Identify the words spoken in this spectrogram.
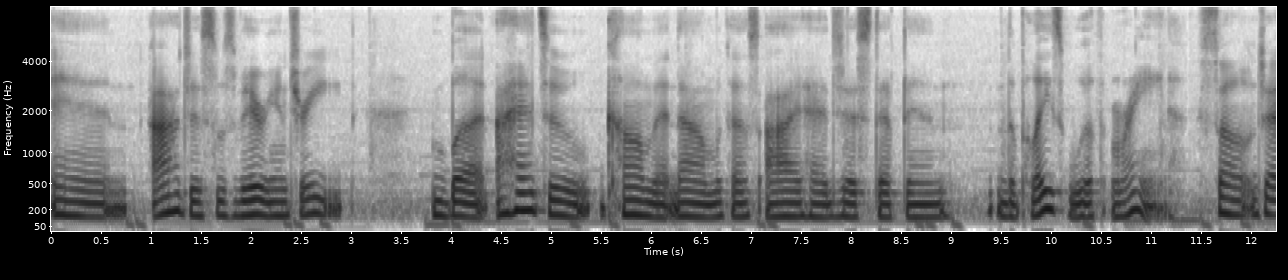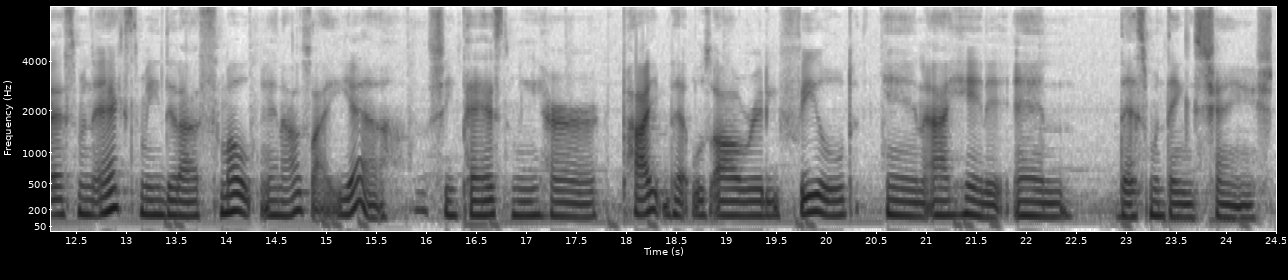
and I just was very intrigued. But I had to calm that down because I had just stepped in the place with Rain. So Jasmine asked me, Did I smoke? And I was like, Yeah. She passed me her pipe that was already filled, and I hit it, and that's when things changed.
